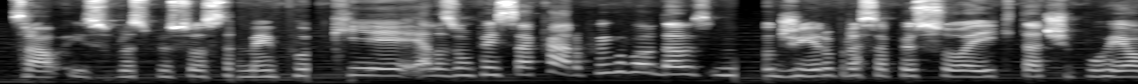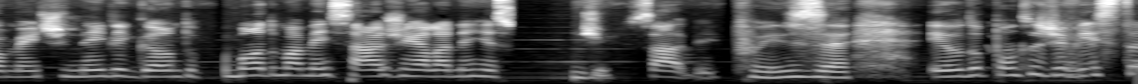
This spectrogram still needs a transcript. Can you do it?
mostrar isso para as pessoas também, porque elas vão pensar, cara, por que eu vou dar o dinheiro para essa pessoa aí que tá, tipo, realmente nem ligando? Eu mando uma mensagem ela nem responde. Sabe? Pois é. Eu, do ponto de vista,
